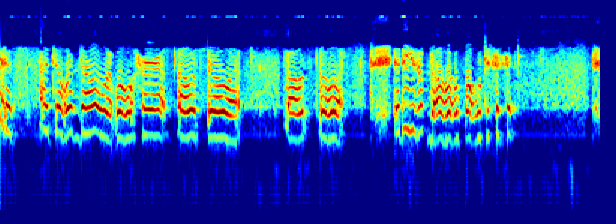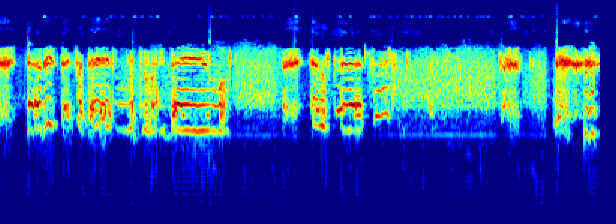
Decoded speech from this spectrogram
And I him, no, it won't hurt. Don't do it. Don't do it. And even though it won't hurt. And he sticks a needle into my navel. And said,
